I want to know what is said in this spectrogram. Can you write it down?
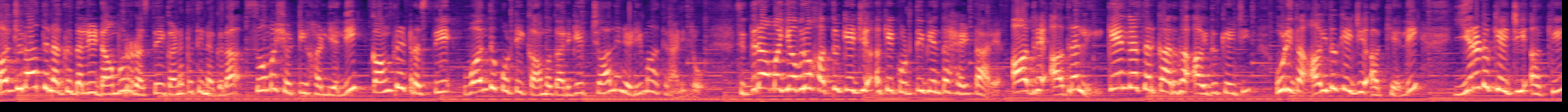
ಮಂಜುನಾಥ್ ನಗರದಲ್ಲಿ ಡಾಂಬೂರು ರಸ್ತೆ, ಗಣಪತಿ ನಗರ, ಸೋಮಶೆಟ್ಟಿಹಳ್ಳಿಯಲ್ಲಿ ಕಾಂಕ್ರೀಟ್ ರಸ್ತೆ, ಒಂದು ಕೋಟಿ ಕಾಮಗಾರಿಗೆ ಚಾಲನೆ ನೀಡಿ ಮಾತನಾಡಿದರು. ಸಿದ್ದರಾಮಯ್ಯ ಅವರು ಹತ್ತು ಕೆಜಿ ಅಕ್ಕಿ ಕೊಡ್ತೀವಿ ಅಂತ ಹೇಳ್ತಾರೆ. ಆದ್ರೆ ಅದರಲ್ಲಿ ಕೇಂದ್ರ ಸರ್ಕಾರದ ಐದು ಕೆಜಿ, ಉಳಿದ ಐದು ಕೆಜಿ ಅಕ್ಕಿಯಲ್ಲಿ ಎರಡು ಕೆಜಿ ಅಕ್ಕಿ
